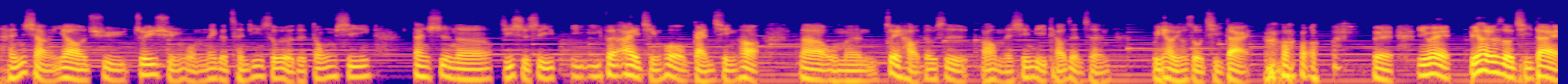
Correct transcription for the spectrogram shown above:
很想要去追寻我们那个曾经所有的东西，但是呢，即使是一一一份爱情或感情哈，那我们最好都是把我们的心理调整成。不要有所期待，对，因为不要有所期待。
